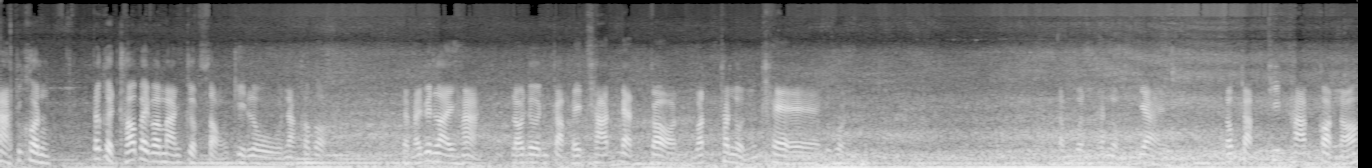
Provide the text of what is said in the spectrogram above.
อะทุกคนถ้าเกิดเข้าไปประมาณเกือบ 2 กิโลนะเขาบอก แต่ไม่เป็นไรฮะ เราเดินกลับไปชาร์จแบตก่อนวัดถนนแคทุกคนตำบลถนนใหญ่ เรากลับที่พักก่อนเนาะ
